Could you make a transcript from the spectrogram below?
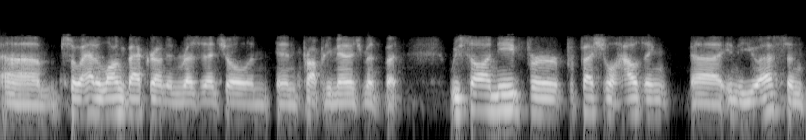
Um, so I had a long background in residential and, and, property management, but we saw a need for professional housing uh, in the U.S. and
